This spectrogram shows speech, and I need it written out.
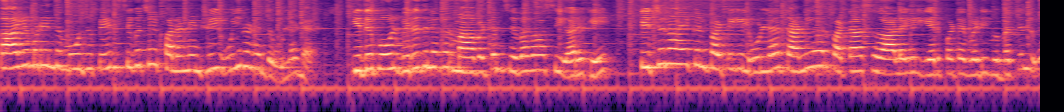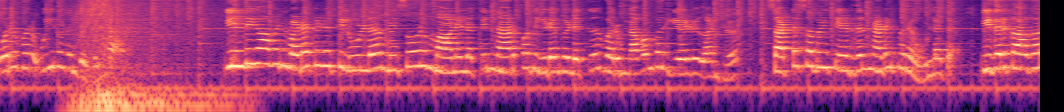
காயமடைந்த மூன்று பேர் சிகிச்சை பலனின்றி உயிரிழந்து உள்ளனர். இதுபோல் விருதுநகர் மாவட்டம் சிவகாசி அருகே கிச்சநாயக்கன்பட்டியில் உள்ள தனியார் பட்டாசு ஆலையில் ஏற்பட்ட வெடி விபத்தில் ஒருவர் உயிரிழந்துள்ளார். இந்தியாவின் வடகிழக்கில் உள்ள மிசோரம் மாநிலத்தின் நாற்பது இடங்களுக்கு வரும் நவம்பர் ஏழு அன்று சட்டசபை தேர்தல் நடைபெற உள்ளது. இதற்காக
